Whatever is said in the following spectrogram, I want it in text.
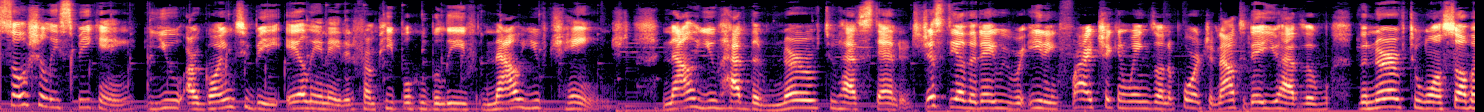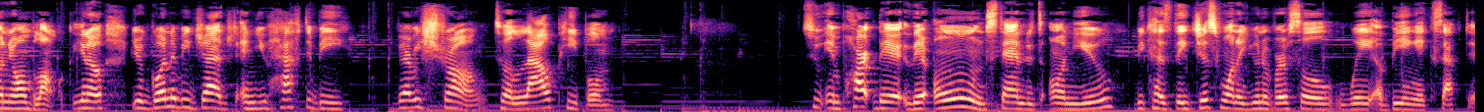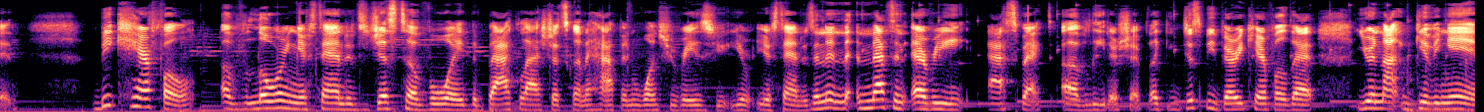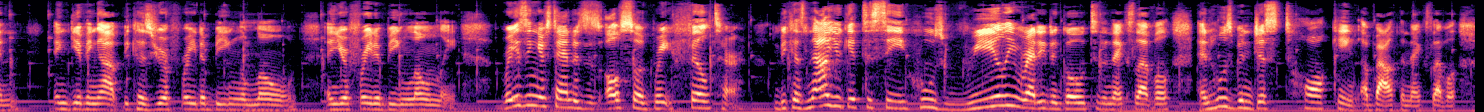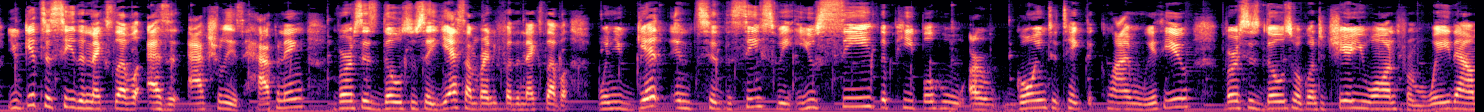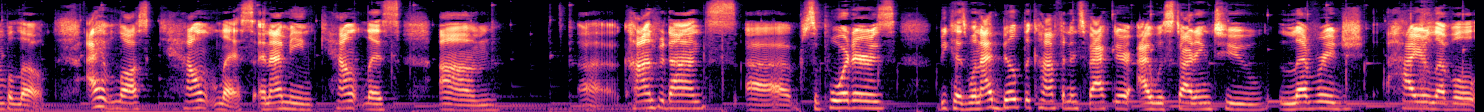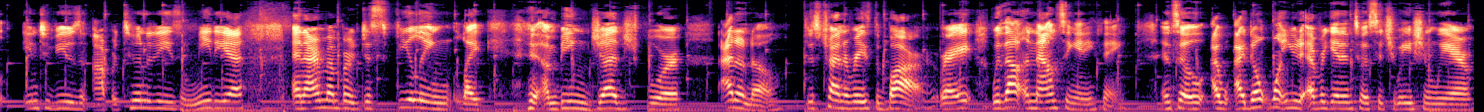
socially speaking, you are going to be alienated from people who believe now you've changed. Now you have the nerve to have standards. Just the other day we were eating fried chicken wings on the porch, and now today you have the the nerve to want Sauvignon Blanc. You know, you're going to be judged, and you have to be very strong to allow people to impart their their own standards on you because they just want a universal way of being accepted be careful of lowering your standards just to avoid the backlash that's going to happen once you raise your, your, your standards. And then and that's in every aspect of leadership. Like just be very careful that you're not giving in and giving up because you're afraid of being alone and you're afraid of being lonely. Raising your standards is also a great filter because now you get to see who's really ready to go to the next level and who's been just talking about the next level. You get to see the next level as it actually is happening versus those who say, Yes, I'm ready for the next level. When you get into the C suite, you see the people who are going to take the climb with you versus those who are going to cheer you on from way down below. I have lost countless, and I mean countless. Um, uh, confidants, uh, supporters, because when I built the confidence factor, I was starting to leverage higher level interviews and opportunities and media. And I remember just feeling like I'm being judged for, I don't know, just trying to raise the bar, right? Without announcing anything. And so I, I don't want you to ever get into a situation where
